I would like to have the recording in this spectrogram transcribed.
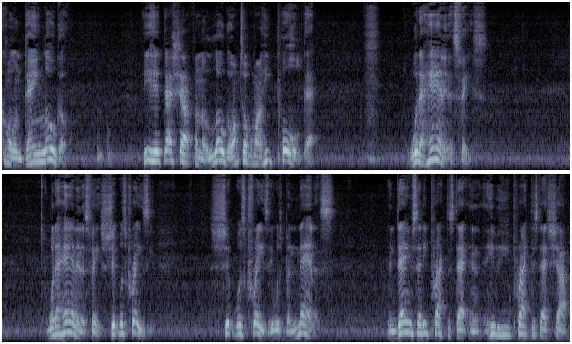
Call him Dame Logo. He hit that shot from the logo. I'm talking about he pulled that with a hand in his face. With a hand in his face. Shit was crazy. Shit was crazy. It was bananas. And Dame said he practiced that and he, he practiced that shot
